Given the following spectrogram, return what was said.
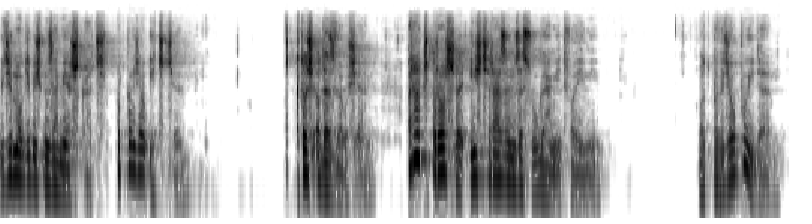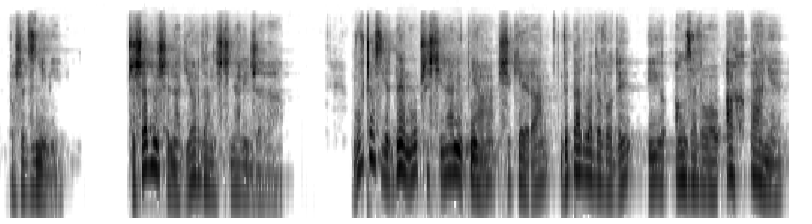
gdzie moglibyśmy zamieszkać. Odpowiedział, idźcie. Ktoś odezwał się, racz proszę iść razem ze sługami Twoimi. Odpowiedział, pójdę. Poszedł z nimi. Przyszedłszy nad Jordan, ścinali drzewa. Wówczas jednemu przy ścinaniu pnia siekiera wypadła do wody i on zawołał, ach panie,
